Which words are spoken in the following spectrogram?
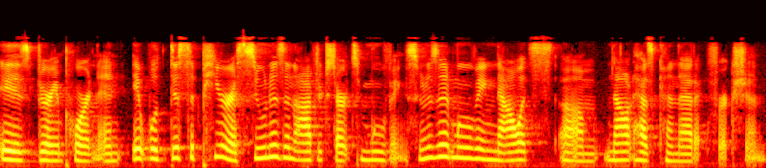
is very important and it will disappear as soon as an object starts moving. As soon as it's moving, now it's um, now it has kinetic friction.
